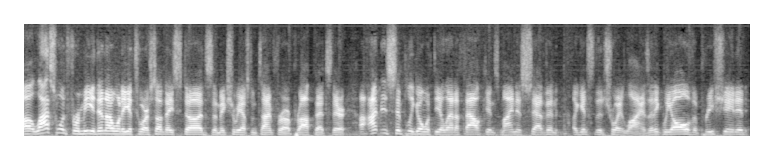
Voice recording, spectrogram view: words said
Uh, last one for me, then I want to get to our Sunday studs and make sure we have some time for our prop bets there. I'm just simply going with the Atlanta Falcons minus seven against the Detroit Lions. I think we all have appreciated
